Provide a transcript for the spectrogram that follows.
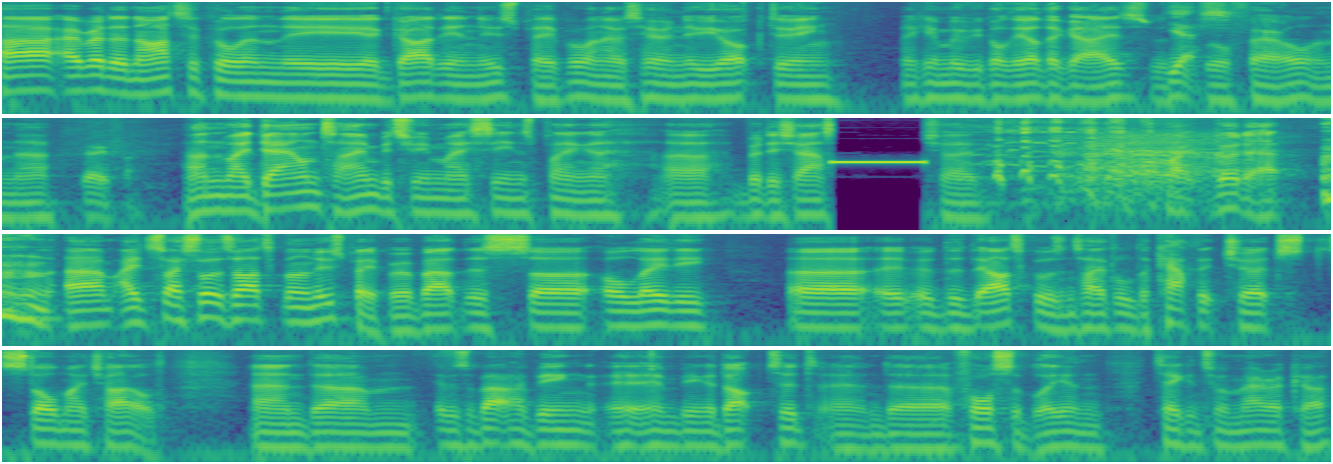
Uh, I read an article in the Guardian newspaper when I was here in New York doing making a movie called The Other Guys with Yes. Will Ferrell, and uh, very fun. And my downtime between my scenes playing a, uh British ass, which I'm quite good at, um, I, so I saw this article in the newspaper about this uh, old lady. Uh, uh, the, the article was entitled "The Catholic Church Stole My Child." And um, it was about her being, uh, him being adopted and uh, forcibly and taken to America,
